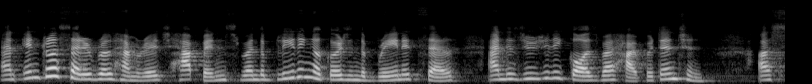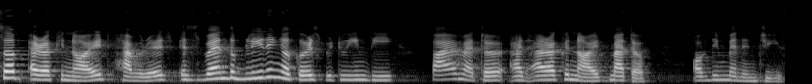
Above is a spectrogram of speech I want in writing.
An intracerebral hemorrhage happens when the bleeding occurs in the brain itself and is usually caused by hypertension. A subarachnoid hemorrhage is when the bleeding occurs between the pia mater and arachnoid mater of the meninges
